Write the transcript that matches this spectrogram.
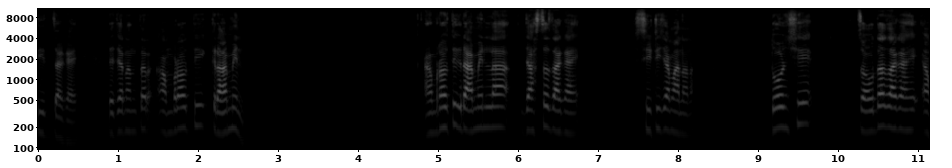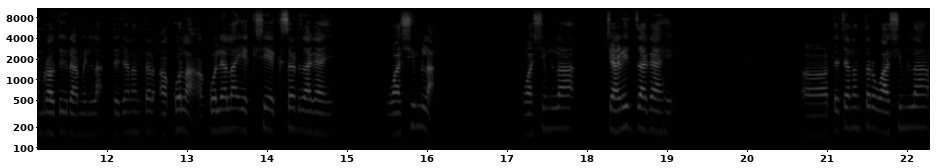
तीस जागा आहे. त्याच्यानंतर अमरावती ग्रामीण अमरावती ग्रामीणला जास्त जागा आहे सिटीच्या मानानं. दोनशे चौदा जागा आहे अमरावती ग्रामीणला. त्याच्यानंतर अकोला. अकोल्याला एकशे एकसष्ट जागा आहे. वाशिमला. वाशिमला चाळीस जागा आहे. त्याच्यानंतर वाशिमला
